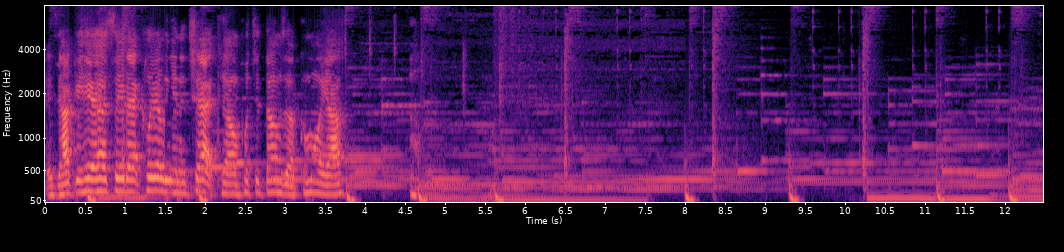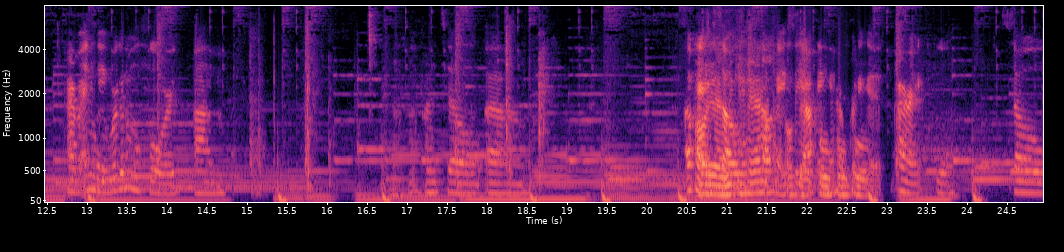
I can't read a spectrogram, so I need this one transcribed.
If y'all can hear her say that clearly in the chat, come put your thumbs up. Come on, y'all. All right, but anyway, we're gonna move forward um, until. Um, okay, Oh, yeah, so we can hear her? okay, so y'all can cool, her cool, pretty cool. good. All right, cool. So,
